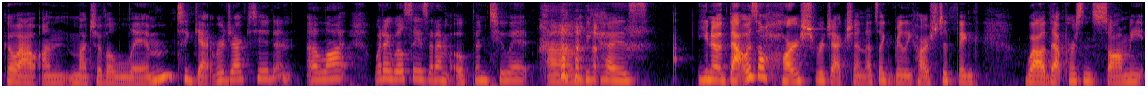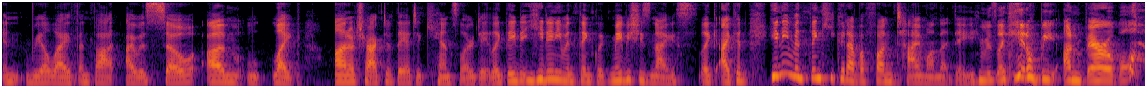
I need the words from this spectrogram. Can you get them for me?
go out on much of a limb to get rejected and a lot. What I will say is that I'm open to it um, because you know, that was a harsh rejection. That's like really harsh to think wow, that person saw me in real life and thought I was so un like unattractive they had to cancel our date. Like they he didn't even think like maybe she's nice. Like I could he didn't even think he could have a fun time on that date. He was like it'll be unbearable.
